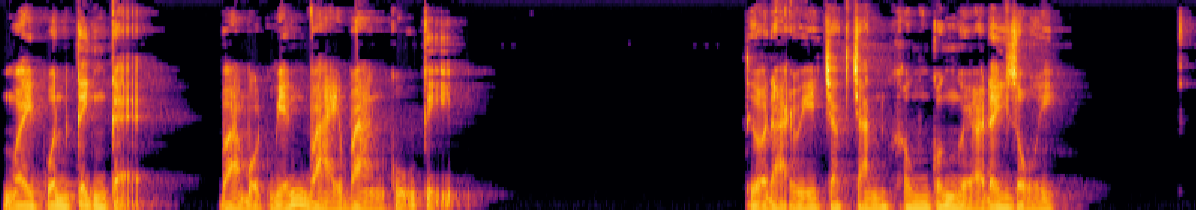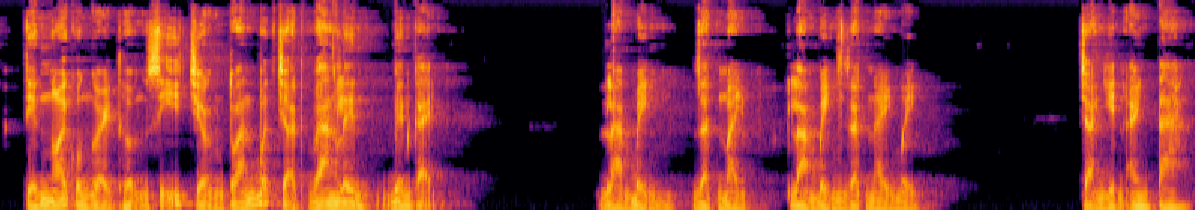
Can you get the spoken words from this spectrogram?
Mấy cuốn kinh kệ Và một miếng vải vàng cũ kỹ. Thưa đại úy, chắc chắn không có người ở đây rồi. Tiếng nói của người thượng sĩ trưởng toán bất chợt vang lên bên cạnh. Làm bình giật mày Làm bình giật này mình. Chàng nhìn anh ta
